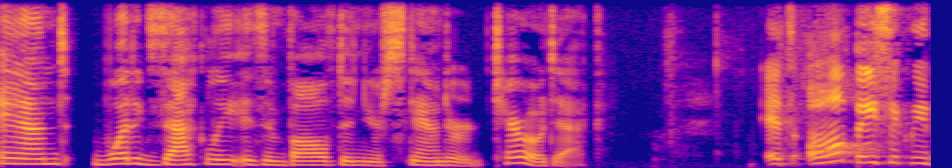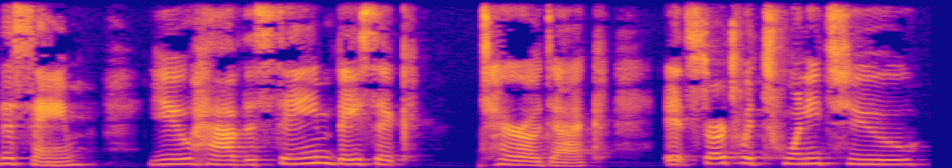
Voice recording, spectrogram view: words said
and what exactly is involved in your standard tarot deck. It's all basically the same. You have the same basic tarot deck. It starts with 22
